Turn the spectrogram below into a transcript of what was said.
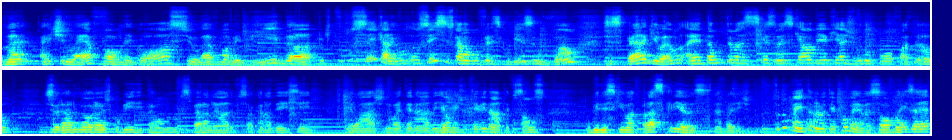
Né? A gente leva um negócio, leva uma bebida, porque não sei, cara, eu não sei se os caras vão oferecer comida, se não vão, se espera que levam. Aí, Então tem essas questões que ela meio que ajuda um pouco, fala, não, esse horário não é horário de comida, então não espera nada, pessoal canadense relaxa, não vai ter nada. E realmente não teve nada, teve só uns um lá pras crianças, né? Pra gente. Tudo bem também, não tem problema, é só, mas é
